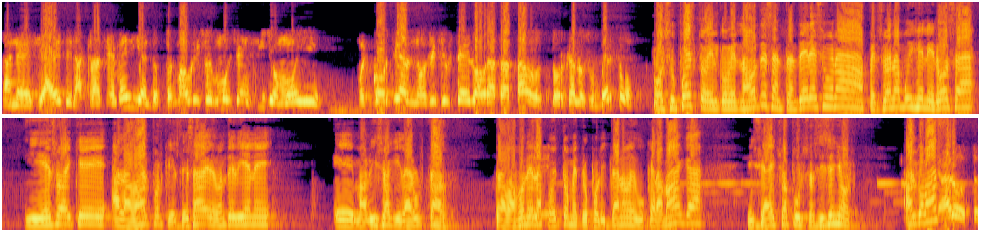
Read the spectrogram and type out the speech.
las necesidades de la clase media. El doctor Mauricio es muy sencillo, muy, muy cordial. No sé si usted lo habrá tratado, doctor Carlos Humberto. Por supuesto, el gobernador de Santander es una persona muy generosa y eso hay que alabar porque usted sabe de dónde viene eh, Mauricio Aguilar Hurtado. Trabajó en el acueducto metropolitano de Bucaramanga y se ha hecho a pulso, sí señor. ¿Algo más? Claro, to-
